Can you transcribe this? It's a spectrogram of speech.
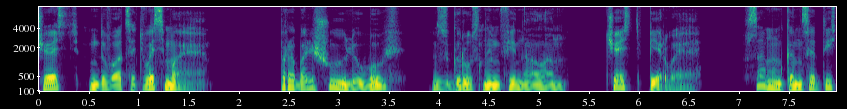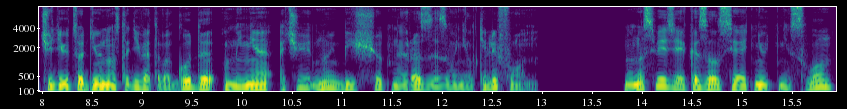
Часть 28. Про большую любовь с грустным финалом. Часть 1. В самом конце 1999 года у меня очередной бесчетный раз зазвонил телефон. Но на связи оказался отнюдь не слон,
